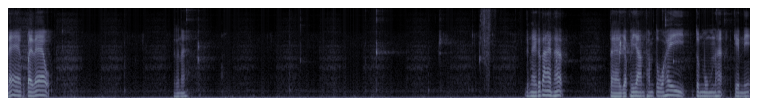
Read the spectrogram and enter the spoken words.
แล้วกูไปแล้วเดี๋ยวนะยังไงก็ได้นะฮะ แต่อย่าพยายามทำตัวให้จนมุมนะฮะ เกมนี้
